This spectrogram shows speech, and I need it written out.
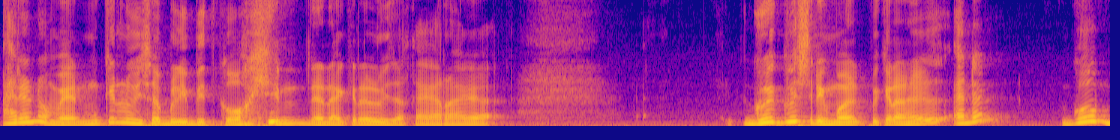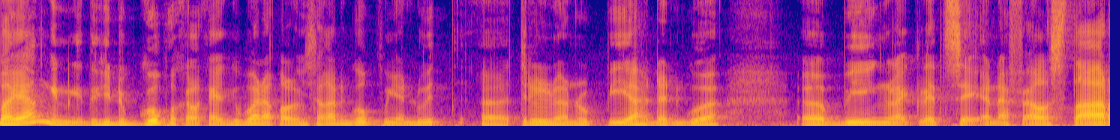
I don't know man. Mungkin lu bisa beli bitcoin dan akhirnya lu bisa kaya raya. Gue gue sering banget pikiran itu and then gue bayangin gitu hidup gue bakal kayak gimana? Kalau misalkan gue punya duit uh, triliunan rupiah dan gue uh, being like let's say NFL star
